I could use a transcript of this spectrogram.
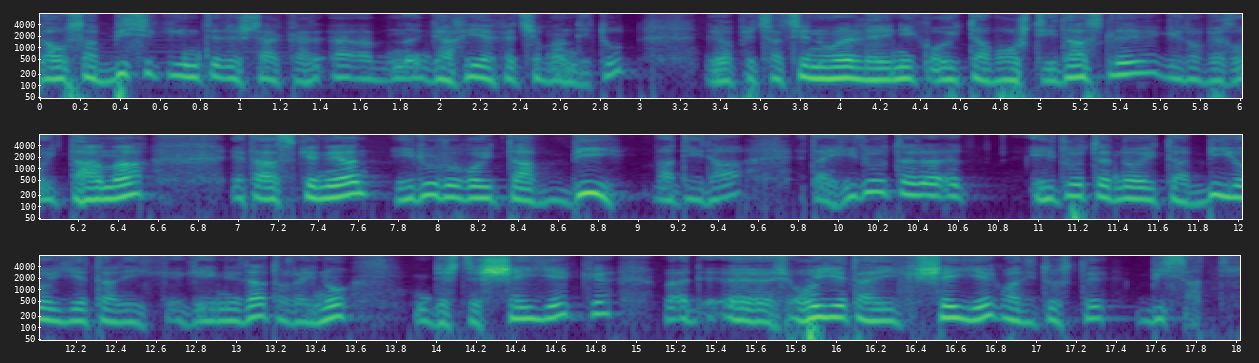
gauza biziki interesak garriak atxeman ditut. Gero petsatzen nuen lehenik oita bost idazle, gero begoita ama, eta azkenean, irurugoita bi bat dira, eta Iduten eta bi hoietarik gehienerat, oraino, beste seiek, eh, hoietarik seiek badituzte bizati.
